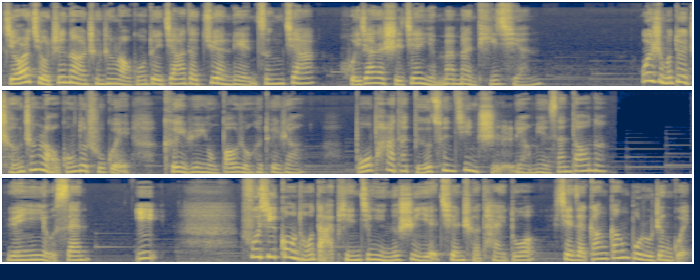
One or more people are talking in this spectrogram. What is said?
久而久之呢，程程老公对家的眷恋增加，回家的时间也慢慢提前。为什么对程程老公的出轨可以运用包容和退让，不怕他得寸进尺、两面三刀呢？原因有三：一、夫妻共同打拼经营的事业牵扯太多，现在刚刚步入正轨，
